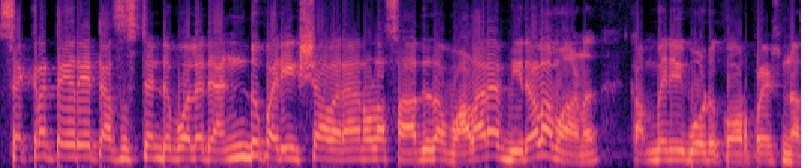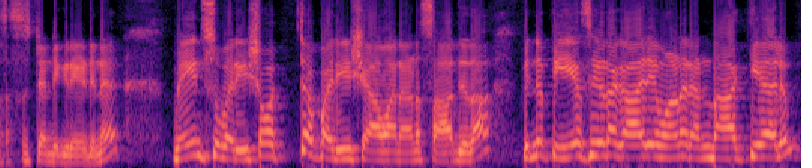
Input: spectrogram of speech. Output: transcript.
സെക്രട്ടേറിയറ്റ് അസിസ്റ്റന്റ് പോലെ രണ്ട് പരീക്ഷ വരാനുള്ള സാധ്യത വളരെ വിരളമാണ് കമ്പനി ബോർഡ് കോർപ്പറേഷൻ അസിസ്റ്റന്റ് ഗ്രേഡിന്. മെയിൻസ് പരീക്ഷ ഒറ്റ പരീക്ഷ ആവാനാണ് സാധ്യത. പിന്നെ പി എസ് സിയുടെ കാര്യമാണ് രണ്ടാക്കിയാലും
